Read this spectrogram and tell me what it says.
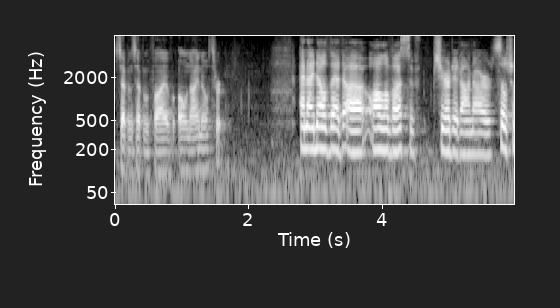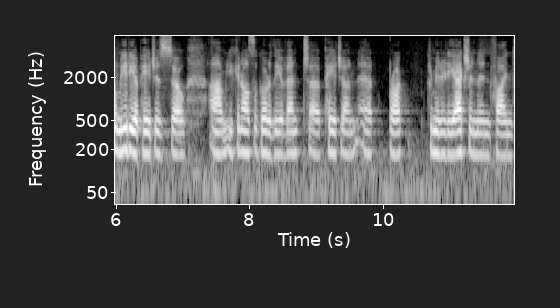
775-0903. And I know that uh, all of us have shared it on our social media pages, so um, you can also go to the event uh, page on, at BROC Community Action and find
